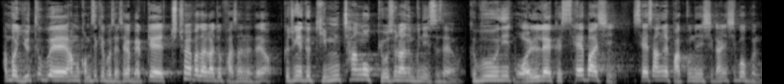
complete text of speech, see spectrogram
한번 유튜브에 한번 검색해 보세요. 제가 몇 개 추천을 받아가지고 봤었는데요. 그 중에 그 김창옥 교수라는 분이 있으세요. 그분이 원래 그 세바시 세상을 바꾸는 시간 15분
